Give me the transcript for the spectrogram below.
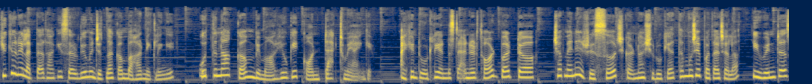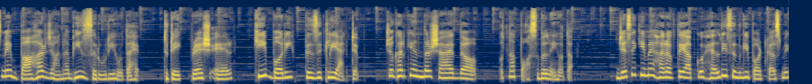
क्योंकि उन्हें लगता था कि सर्दियों में जितना कम बाहर निकलेंगे उतना कम बीमारियों के कांटेक्ट में आएँगे। I can totally understand thought but जब मैंने रिसर्च करना शुरू किया तब मुझे पता चला कि विंटर्स में बाहर जाना भी ज़रूरी होता है। To take fresh air keep body physically active जो घर के अंदर शायद uh, उतना पॉसिबल नहीं होता। जैसे कि मैं हर हफ़्ते आपको हेल्दी ज़िंदगी पॉडकास्ट में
